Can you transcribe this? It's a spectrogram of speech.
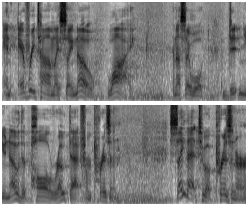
And every time they say no, why? And I say, Well, didn't you know that Paul wrote that from prison? Say that to a prisoner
